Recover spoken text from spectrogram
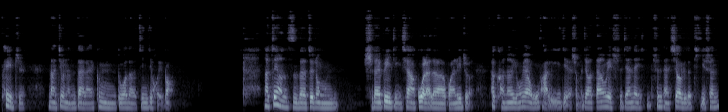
配置，那就能带来更多的经济回报。那这样子的这种时代背景下过来的管理者，他可能永远无法理解什么叫单位时间内生产效率的提升。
